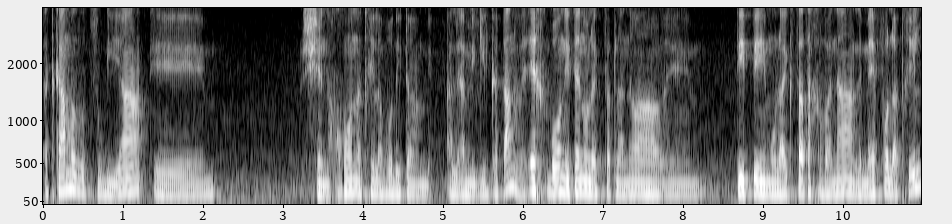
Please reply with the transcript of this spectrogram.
עד כמה זאת סוגיה אה, שנכון להתחיל לעבוד איתה, עליה מגיל קטן, ואיך בואו ניתן אולי קצת לנוער אה, טיפים, אולי קצת הכוונה למאיפה להתחיל,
